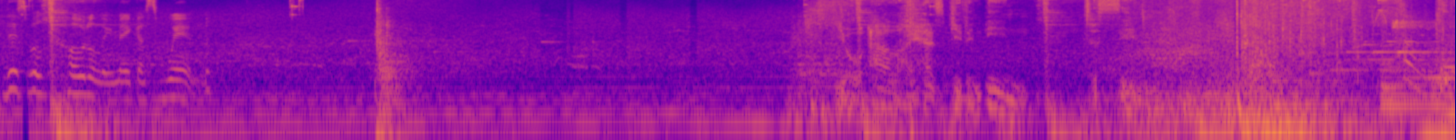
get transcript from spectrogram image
This will totally make us win. Your ally has given in to sin. Oh.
